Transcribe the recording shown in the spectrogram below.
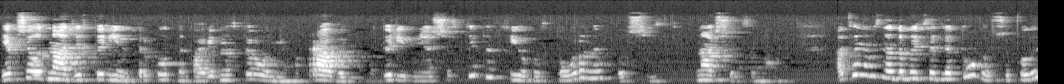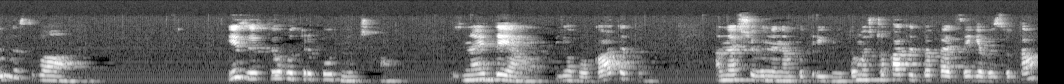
якщо одна зі сторін трикутника рівностороннього правильного дорівнює 6, то всі його сторони по 6. Нащо це нам? А це нам знадобиться для того, що коли ми з вами із цього трикутничка знайдемо його катети, а на що вони нам потрібні? Тому що катет БП це є висота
